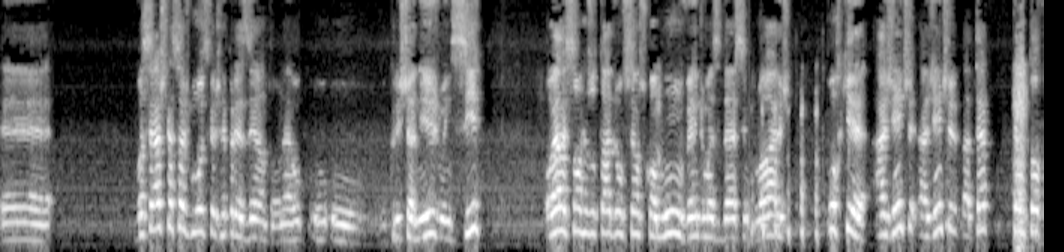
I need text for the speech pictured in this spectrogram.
É, você acha que essas músicas representam né, o, o, cristianismo em si, ou elas são resultado de um senso comum, vem de umas ideias simplórias? Porque a gente, a gente até tentou,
